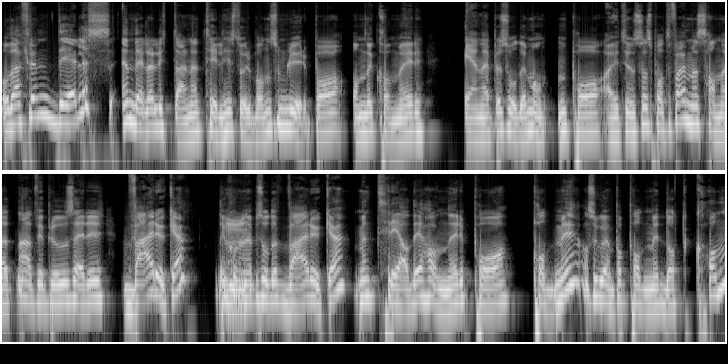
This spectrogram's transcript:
Og det er fremdeles en del av lytterne til Historiepodden som lurer på om det kommer en episode i måneden på iTunes og Spotify, men sannheten er at vi produserer hver uke. Det kommer en episode hver uke, men tre av de havner på Podme, og så går du inn på podme.com,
